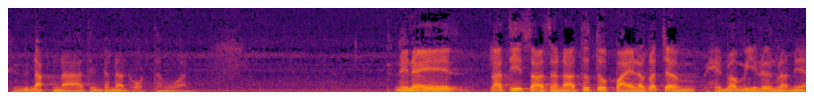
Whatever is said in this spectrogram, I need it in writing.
ถือหนักหนาถึงขนาดอดทั้งวันนี่ใน ลัทธิศาสนาทั่วๆไปเราก็จะเห็นว่ามีเรื่องเหล่านี้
